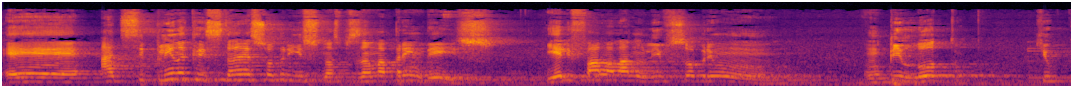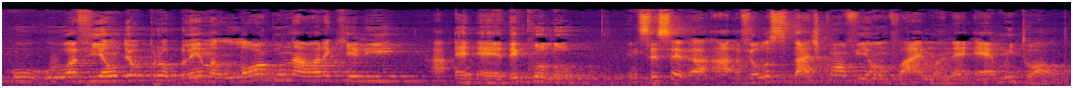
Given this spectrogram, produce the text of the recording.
É, a disciplina cristã é sobre isso, nós precisamos aprender isso. E ele fala lá no livro sobre um, um piloto que o, o, o avião deu problema logo na hora que ele é, é, decolou não sei se a, a velocidade que um avião vai, mano, é, é muito alta.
